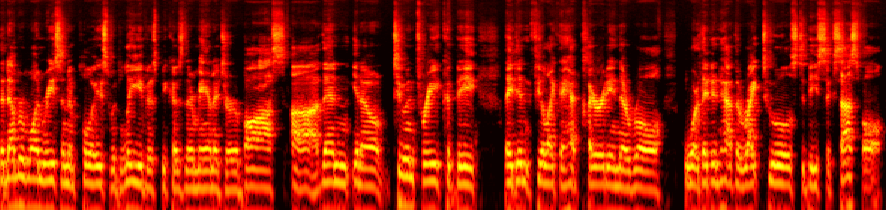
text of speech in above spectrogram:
the number one reason employees would leave is because their manager or boss. Uh, then you know, two and three could be they didn't feel like they had clarity in their role or they didn't have the right tools to be successful.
